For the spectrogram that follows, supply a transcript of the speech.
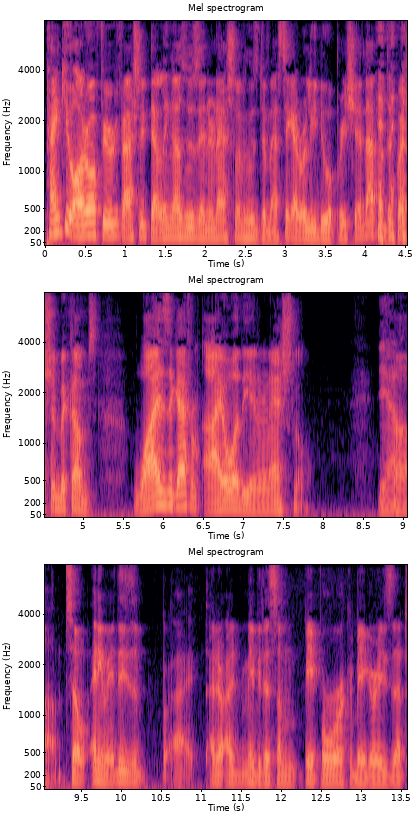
thank you Ottawa Fury for actually telling us who's international and who's domestic. I really do appreciate that. But the question becomes, Why is the guy from Iowa the international? Yeah. Um, so anyway, these are I, I don't I, maybe there's some paperwork vagaries that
